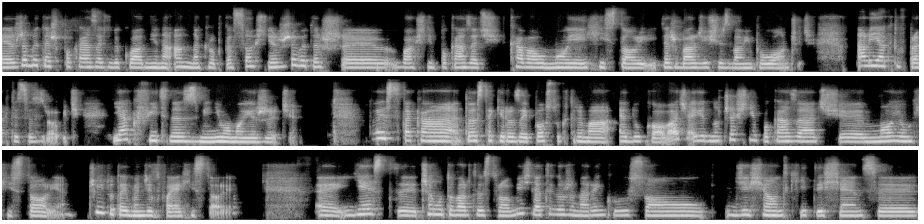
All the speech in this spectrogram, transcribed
e, żeby też pokazać dokładnie na anna.sośnierz, żeby też e, właśnie pokazać kawał mojej historii i też bardziej się z Wami połączyć. Ale jak to w praktyce zrobić? Jak fitness zmieniło moje życie? To jest, taka, to jest taki rodzaj postu, który ma edukować, a jednocześnie pokazać moją historię. Czyli tutaj będzie Twoja historia. E, jest, y, czemu to warto jest robić? Dlatego, że na rynku są dziesiątki tysięcy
